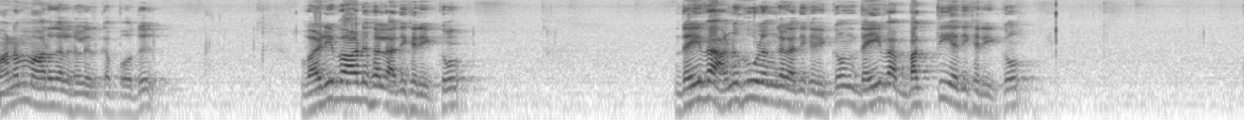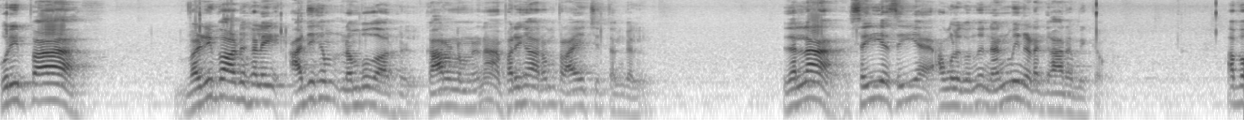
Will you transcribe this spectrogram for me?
மனம் மாறுதல்கள் இருக்க போது வழிபாடுகள் அதிகரிக்கும் தெய்வ அனுகூலங்கள் அதிகரிக்கும் தெய்வ பக்தி அதிகரிக்கும். குறிப்பாக வழிபாடுகளை அதிகம் நம்புவார்கள். காரணம் என்னென்னா பரிகாரம் பிராயச்சித்தங்கள். இதெல்லாம் செய்ய செய்ய அவங்களுக்கு வந்து நன்மை நடக்க ஆரம்பிக்கும். அப்போ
